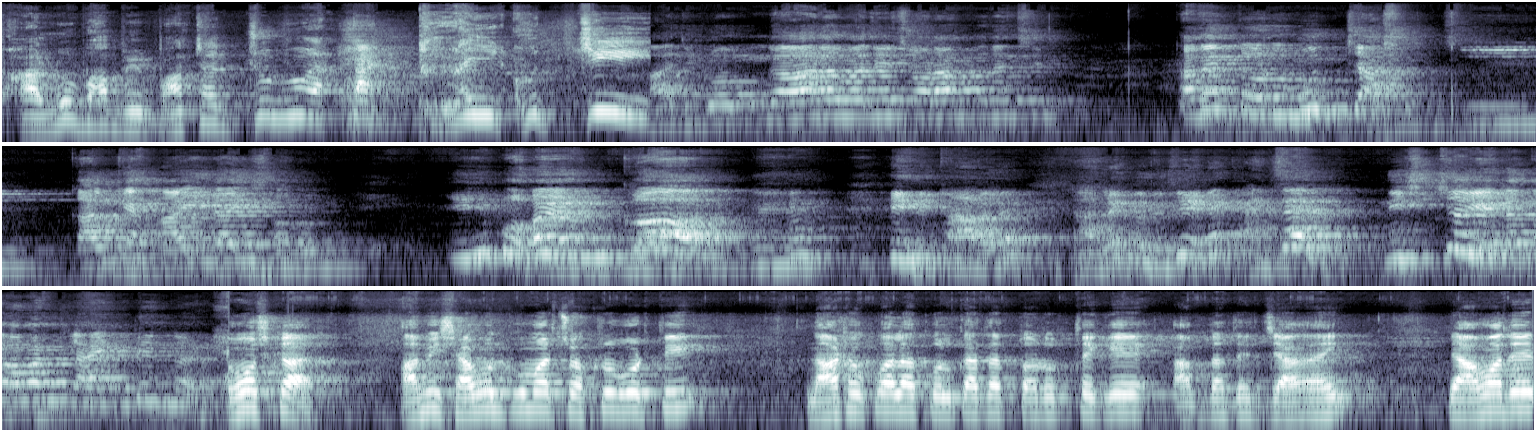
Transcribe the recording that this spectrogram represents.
ভালোভাবে বাঁচার জন্য একটা ঠাঁই খুঁজছি। আজ গঙ্গার মাঝে চড়া পড়েছে তাদের তরমুজ চাষ কালকে হাই রাইস হবে। কি ভয়ঙ্কর! তাহলে তাহলে গুরুজি এটা ক্যান্সেল নিশ্চয়ই এটা তো আমার ক্লায়েন্টের নয়। নমস্কার আমি শ্যামল কুমার চক্রবর্তী নাটকওয়ালা কলকাতার তরফ থেকে আপনাদের জানাই যে আমাদের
